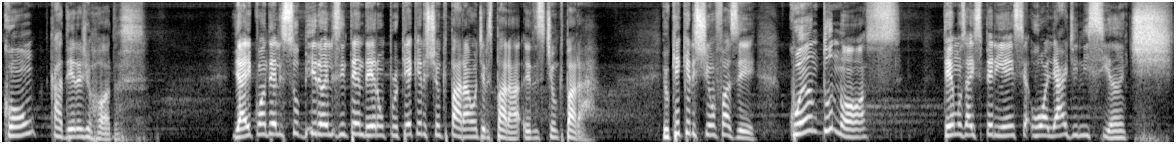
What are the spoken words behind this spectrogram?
com cadeiras de rodas. E aí, quando eles subiram, eles entenderam por que, que eles tinham que parar onde eles, parar, eles tinham que parar. E o que, que eles tinham que fazer? Quando nós temos a experiência, o olhar de iniciante,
